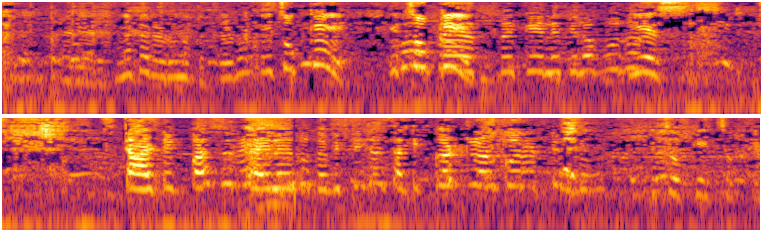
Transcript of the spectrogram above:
नका रडू नका रडू नका इट्स ओके इट्स ओके केले तिला बोलून येस स्टार्टिंगपासून राहिलेच होतं मी तिच्यासाठी कंट्रोल करून ठेवलं इट्स ओके इट्स ओके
